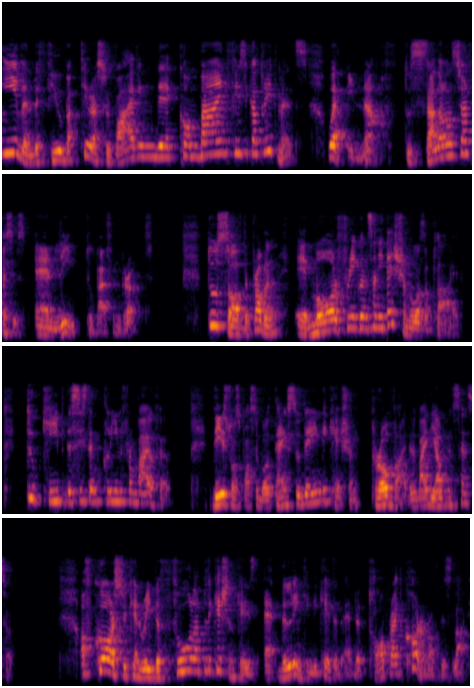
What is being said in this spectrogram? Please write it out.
even the few bacteria surviving the combined physical treatments were enough to settle on surfaces and lead to biofilm growth. To solve the problem, a more frequent sanitation was applied to keep the system clean from biofilm. This was possible thanks to the indication provided by the ALVIM sensor. Of course, you can read the full application case at the link indicated at the top right corner of this slide.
